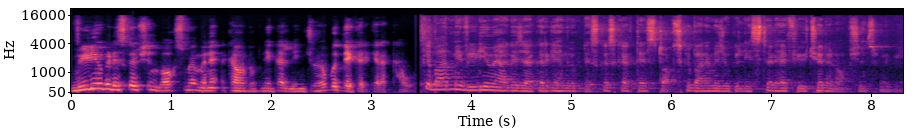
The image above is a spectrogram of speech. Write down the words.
वीडियो के डिस्क्रिप्शन बॉक्स में मैंने अकाउंट ओपनिंग का लिंक जो है वो दे करके रखा हुआ उसके बाद में वीडियो में आगे जाकर के हम लोग डिस्कस करते हैं स्टॉक्स के बारे में, जो कि लिस्टेड है फ्यूचर एंड ऑप्शन में भी।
